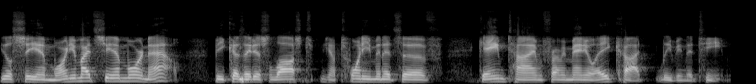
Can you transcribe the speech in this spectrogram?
you'll see him more, and you might see him more now because they just lost you know 20 minutes of game time from Emmanuel Akot leaving the team.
